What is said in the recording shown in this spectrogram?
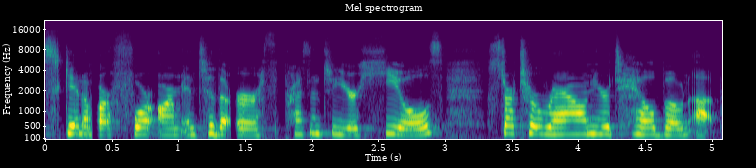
skin of our forearm into the earth, press into your heels, start to round your tailbone up.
